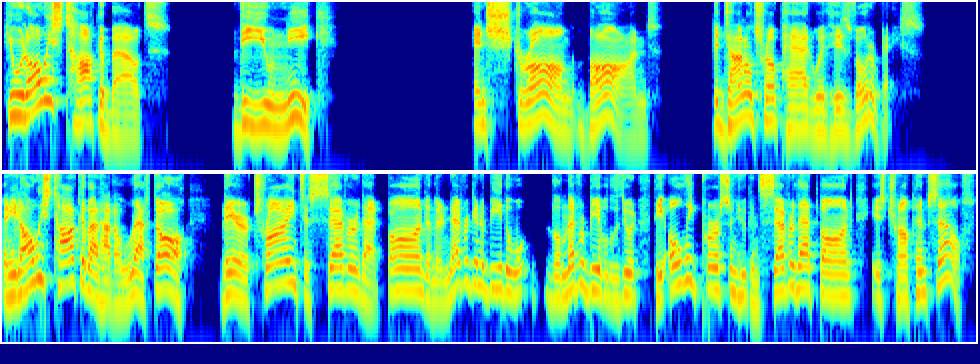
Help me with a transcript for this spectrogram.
He would always talk about the unique and strong bond that Donald Trump had with his voter base. And he'd always talk about how the left, oh, they're trying to sever that bond and they're never going to be the they'll never be able to do it. The only person who can sever that bond is Trump himself.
